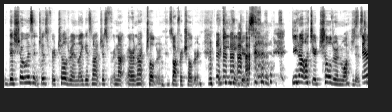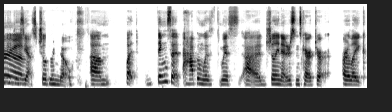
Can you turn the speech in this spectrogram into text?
the show isn't just for children. Like, it's not just for not or not children. It's not for children. For teenagers, do not let your children watch this. Teenagers, yes. Children, no. Um, but things that happen with with uh, Gillian Anderson's character are like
